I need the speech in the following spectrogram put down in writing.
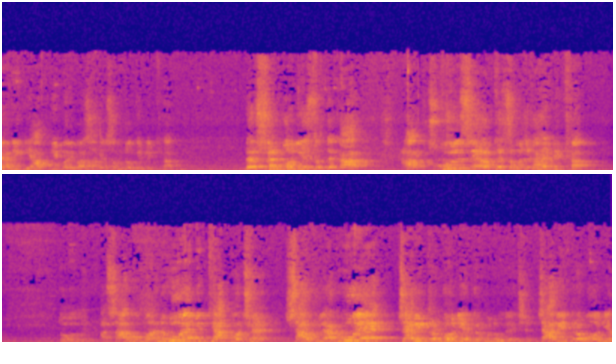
यानी कि आपकी परिभाषा में समझो कि मिथ्या। दर्शन मोहनीय शब्द का आप स्थूल से अर्थ समझना है मिथ्या। तो सारू मानव એ મિથ્યાત્વ सारू સારું चारित्र मोहनीय कर्म મોહનીય उदय चारित्र मोहनीय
